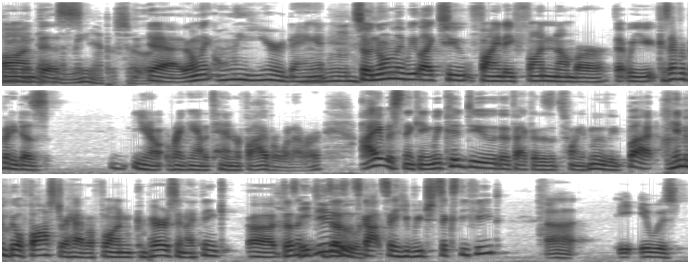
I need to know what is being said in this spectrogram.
on that in this. the main episode. Yeah, only only here, dang it. Mm-hmm. So normally we like to find a fun number that we because everybody does you know, ranking out of 10 or 5 or whatever. I was thinking we could do the fact that this is the 20th movie, but him and Bill Foster have a fun comparison. I think, uh, doesn't, do. doesn't Scott say he reached 60 feet? Uh, it, it was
